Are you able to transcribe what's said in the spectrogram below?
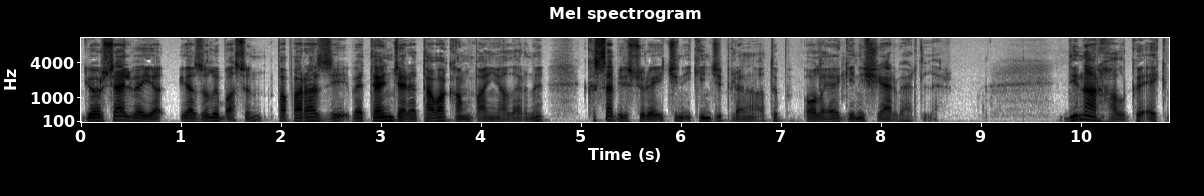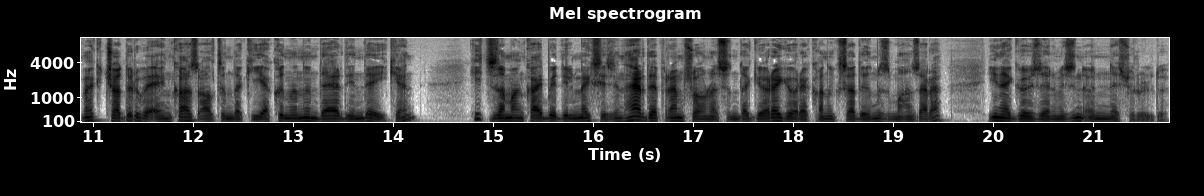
Görsel ve ya- yazılı basın, paparazzi ve tencere tava kampanyalarını kısa bir süre için ikinci plana atıp olaya geniş yer verdiler. Dinar halkı ekmek, çadır ve enkaz altındaki yakınının derdindeyken, hiç zaman kaybedilmeksizin her deprem sonrasında göre göre kanıksadığımız manzara yine gözlerimizin önüne sürüldü.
